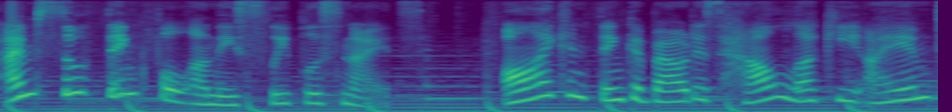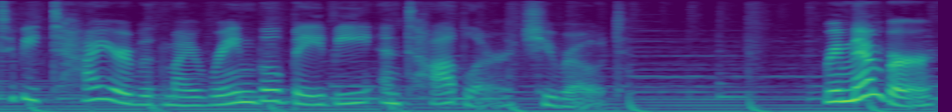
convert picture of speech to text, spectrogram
I'm so thankful on these sleepless nights. All I can think about is how lucky I am to be tired with my rainbow baby and toddler, she wrote. Remember,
